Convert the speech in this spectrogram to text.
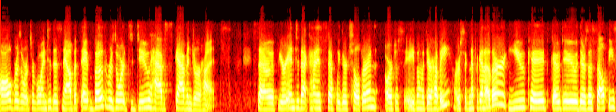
all resorts are going to this now, but they, both resorts do have scavenger hunts. So if you're into that kind of stuff with your children or just even with your hubby or significant other, you could go do there's a selfie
